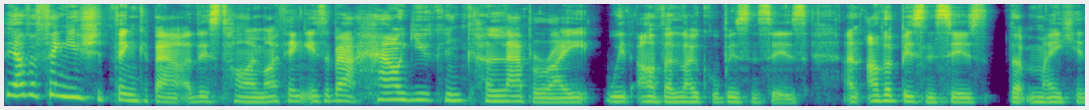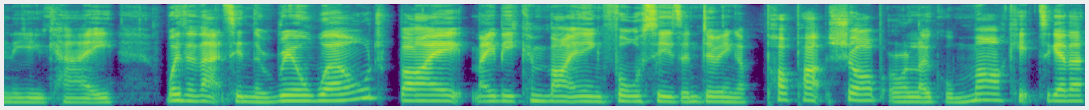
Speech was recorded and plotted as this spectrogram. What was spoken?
The other thing you should think about at this time, I think, is about how you can collaborate with other local businesses and other businesses that make in the UK, whether that's in the real world by maybe combining forces and doing a pop up shop or a local market together,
